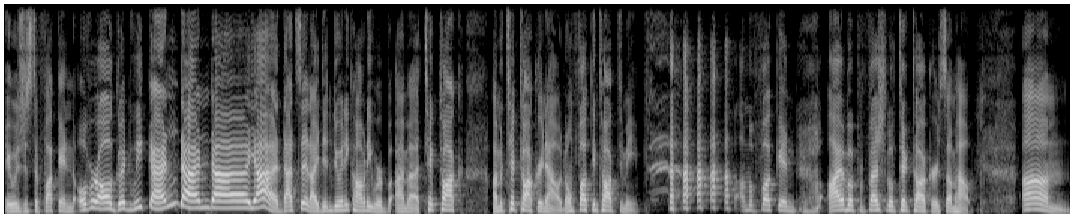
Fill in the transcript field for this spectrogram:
it was just a fucking overall good weekend, and uh, yeah, that's it. I didn't do any comedy. We're I'm a TikTok. I'm a TikToker now. Don't fucking talk to me. I'm a fucking. I'm a professional TikToker somehow. Um.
